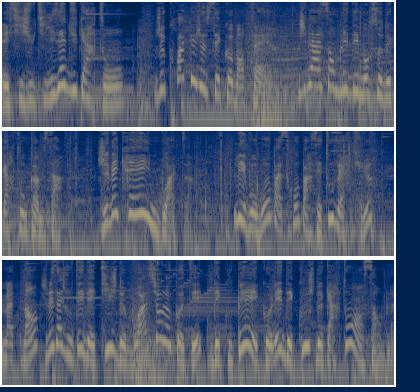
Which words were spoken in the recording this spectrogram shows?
et si j'utilisais du carton? Je crois que je sais comment faire. Je vais assembler des morceaux de carton comme ça. Je vais créer une boîte. Les bonbons passeront par cette ouverture. Maintenant, je vais ajouter des tiges de bois sur le côté, découper et coller des couches de carton ensemble.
